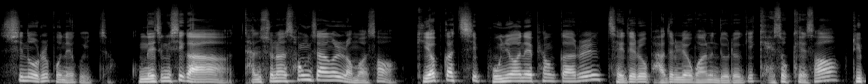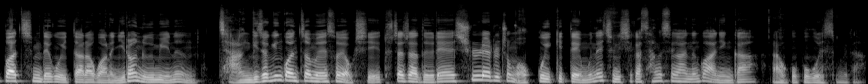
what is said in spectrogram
신호를 보내고 있죠. 국내 증시가 단순한 성장을 넘어서 기업 가치 본연의 평가를 제대로 받으려고 하는 노력이 계속해서 뒷받침되고 있다라고 하는 이런 의미는 장기적인 관점에서 역시 투자자들의 신뢰를 좀 얻고 있기 때문에 증시가 상승하는 거 아닌가라고 보고 있습니다.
